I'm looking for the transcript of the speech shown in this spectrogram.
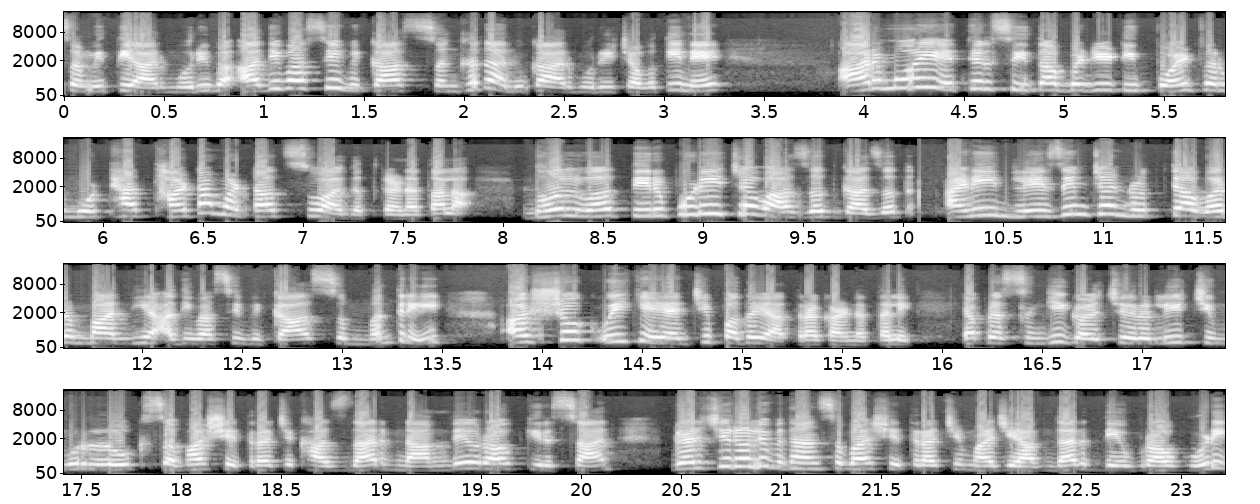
समिती आरमोरी व आदिवासी विकास संघ तालुका आरमोरीच्या वतीने आरमोरी येथील सीताबर्डी टी पॉइंट वर मोठ्या थाटामाटात स्वागत करण्यात आला. ढोल व तिरपुडीच्या वाजत गाजत आणि लेझिमच्या नृत्यावर माननीय आदिवासी विकास मंत्री अशोक उईके यांची पदयात्रा करण्यात आली. या प्रसंगी गडचिरोली चिमूर लोकसभा क्षेत्राचे खासदार नामदेवराव किरसान गडचिरोली विधानसभा क्षेत्राचे माजी आमदार देवराव होडे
